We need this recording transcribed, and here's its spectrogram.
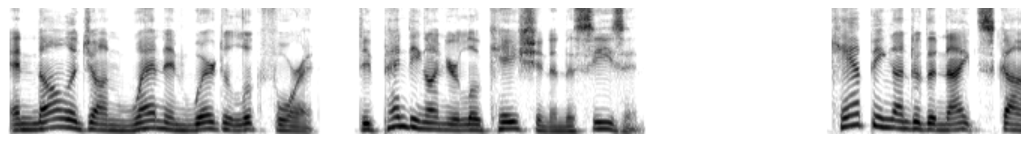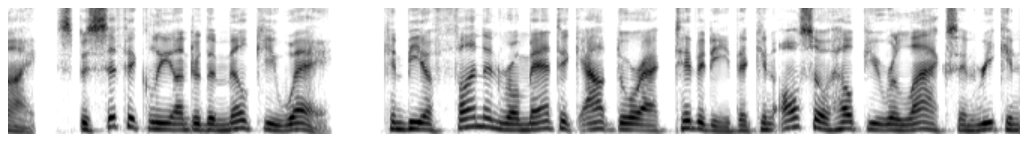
and knowledge on when and where to look for it, depending on your location and the season. Camping under the night sky, specifically under the Milky Way, can be a fun and romantic outdoor activity that can also help you relax and reconnect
